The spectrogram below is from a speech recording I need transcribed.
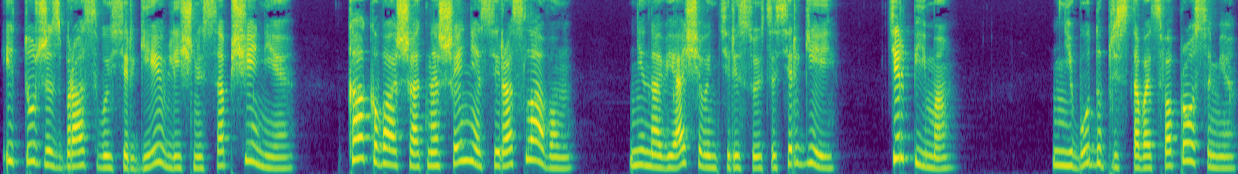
И тут же сбрасываю Сергею в личное сообщение. «Как ваши отношения с Ярославом? Ненавязчиво интересуется Сергей. Терпимо. Не буду приставать с вопросами.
